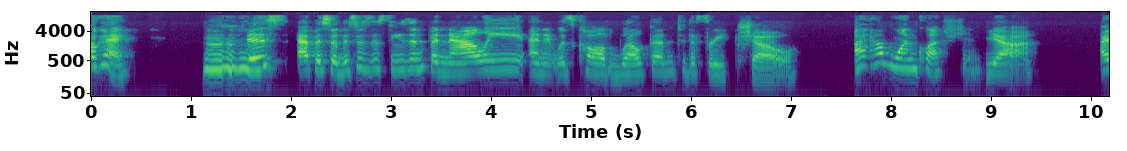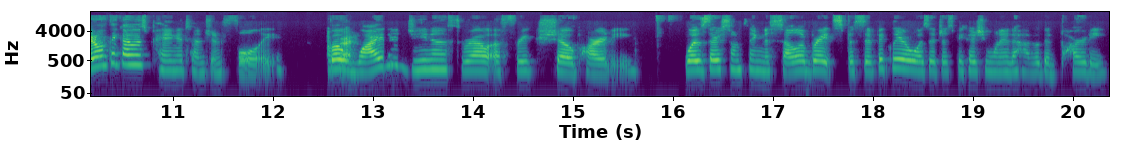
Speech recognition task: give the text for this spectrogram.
okay. this episode, this is the season finale and it was called Welcome to the Freak Show. I have one question. Yeah. I don't think I was paying attention fully. But okay. why did Gina throw a freak show party? Was there something to celebrate specifically, or was it just because she wanted to have a good party?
